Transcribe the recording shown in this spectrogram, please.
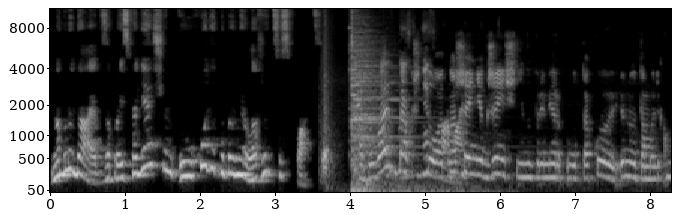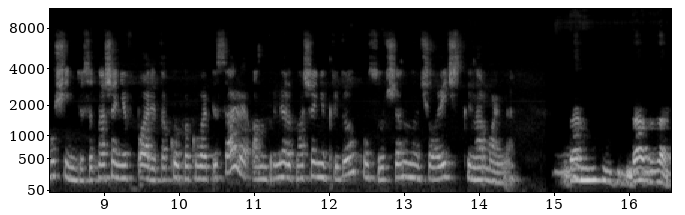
наблюдает за происходящим и уходит, например, ложиться спать. А бывает так, что отношение к женщине, например, вот такое, ну там или к мужчине, то есть отношение в паре такое, как вы описали, а, например, отношение к ребенку совершенно человеческое и нормальное. Да, да, да, да.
